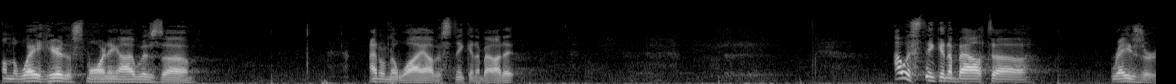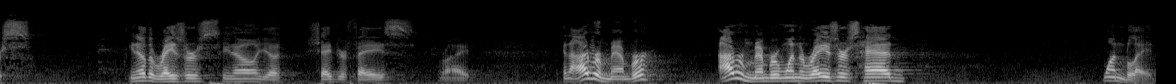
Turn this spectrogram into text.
on the way here this morning, I was, uh, I don't know why I was thinking about it. I was thinking about uh, razors. You know the razors, you know, you shave your face, right? And I remember, I remember when the razors had one blade.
